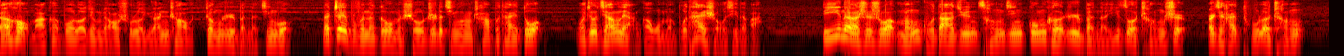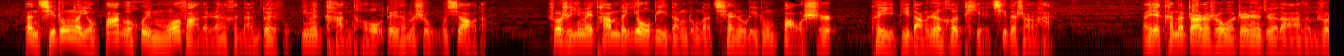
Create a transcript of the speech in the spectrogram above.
然后马可波罗就描述了元朝征日本的经过。那这部分呢，跟我们熟知的情况差不太多，我就讲两个我们不太熟悉的吧。第一呢是说蒙古大军曾经攻克日本的一座城市，而且还屠了城，但其中呢有八个会魔法的人很难对付，因为砍头对他们是无效的。说是因为他们的右臂当中呢嵌入了一种宝石，可以抵挡任何铁器的伤害。哎呀，看到这儿的时候，我真是觉得啊，怎么说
